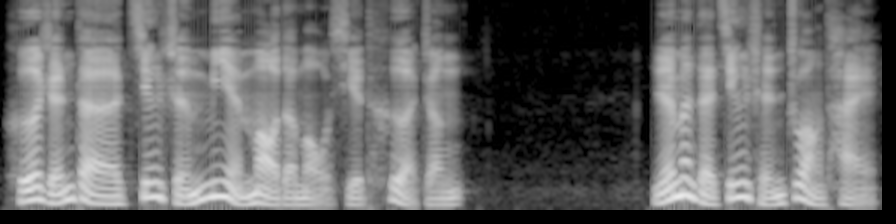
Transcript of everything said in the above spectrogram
和人的精神面貌的某些特征。人们的精神状态。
